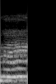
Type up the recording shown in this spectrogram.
my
